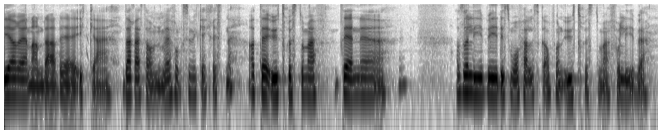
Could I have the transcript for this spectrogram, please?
de arenaene der, det ikke er, der jeg er sammen med folk som ikke er kristne. At det utruster meg det ene, altså Livet i de små fellesskapene utruster meg for livet eh,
